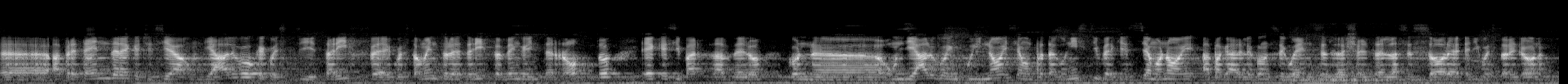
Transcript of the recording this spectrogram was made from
eh, a pretendere che ci sia un dialogo, che questi tariffe, questo aumento delle tariffe venga interrotto e che si parta davvero con eh, un dialogo in cui noi siamo protagonisti perché siamo noi a pagare le conseguenze della scelta dell'assessore e di questa regione.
